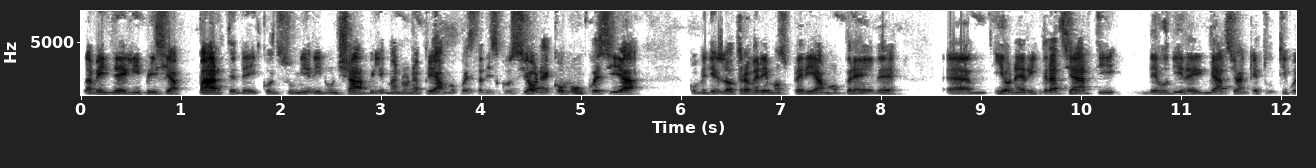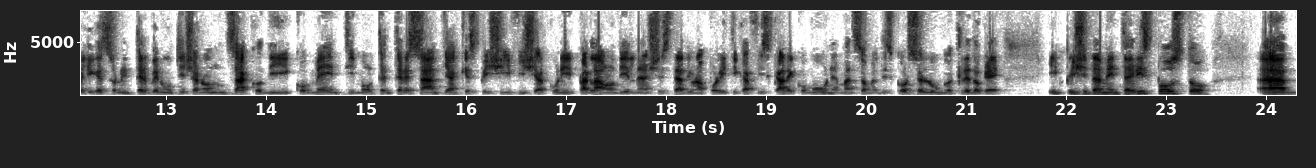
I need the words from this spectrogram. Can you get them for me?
la vendita dei libri sia parte dei consumi rinunciabili, ma non apriamo questa discussione, comunque sia, come dire, lo troveremo speriamo breve. Eh, io nel ringraziarti devo dire, ringrazio anche tutti quelli che sono intervenuti, c'erano un sacco di commenti molto interessanti, anche specifici, alcuni parlavano della necessità di una politica fiscale comune, ma insomma il discorso è lungo e credo che implicitamente hai risposto. Eh,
